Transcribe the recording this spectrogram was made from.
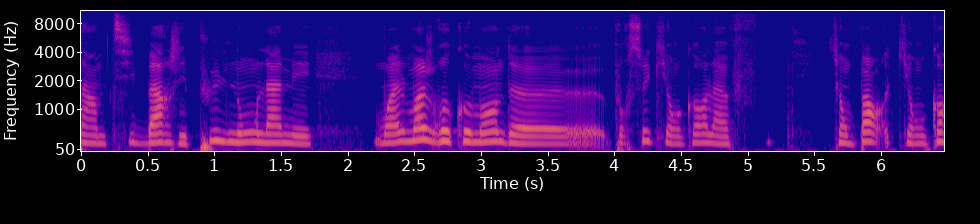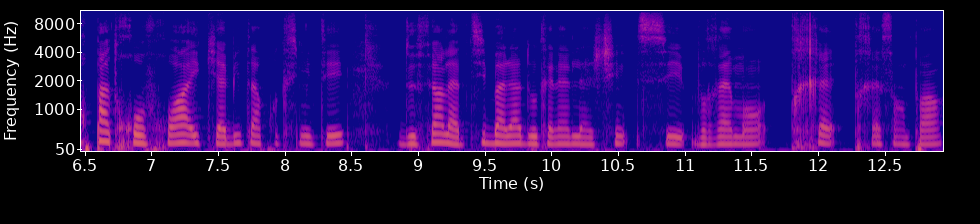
un petit bar, j'ai plus le nom là, mais moi, moi je recommande pour ceux qui ont encore la qui ont pas qui ont encore pas trop froid et qui habitent à proximité de faire la petite balade au canal de la Chine c'est vraiment très très sympa.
